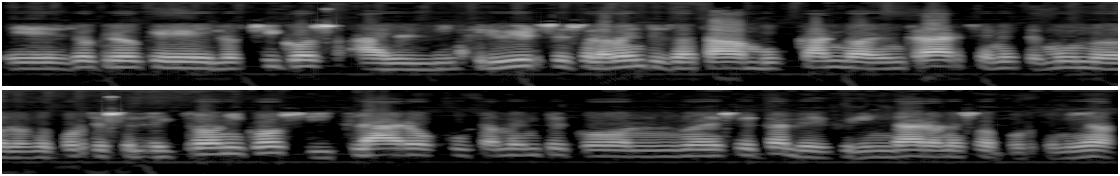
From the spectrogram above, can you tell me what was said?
eh, yo creo que los chicos al inscribirse solamente ya estaban buscando adentrarse en este mundo de los deportes electrónicos y claro, justamente con 9Z les brindaron esa oportunidad.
